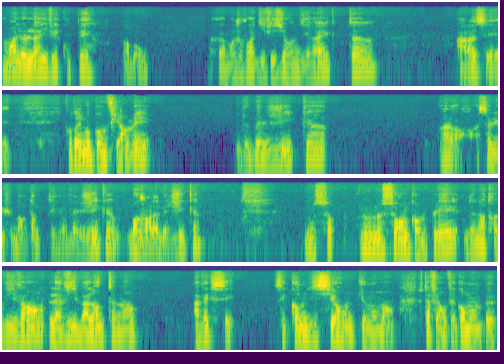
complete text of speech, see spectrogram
Moi, le live est coupé. Ah bon? Euh, Moi, je vois diffusion en direct. Ah là, c'est... Il faudrait me confirmer. De Belgique. Alors, salut. Bon, tant que es de Belgique, bonjour la Belgique. Nous ne serons complets de notre vivant, la vie va lentement avec ses, ses conditions du moment. Tout à fait, on fait comme on peut.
